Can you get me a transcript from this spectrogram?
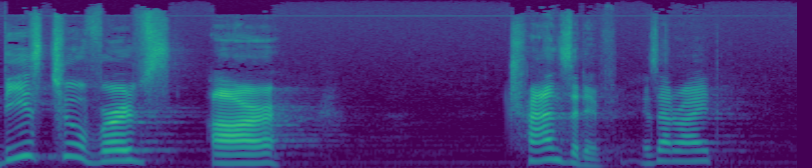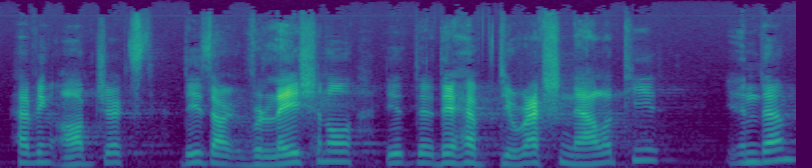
these two verbs are transitive. Is that right? having objects. These are relational, they have directionality in them.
